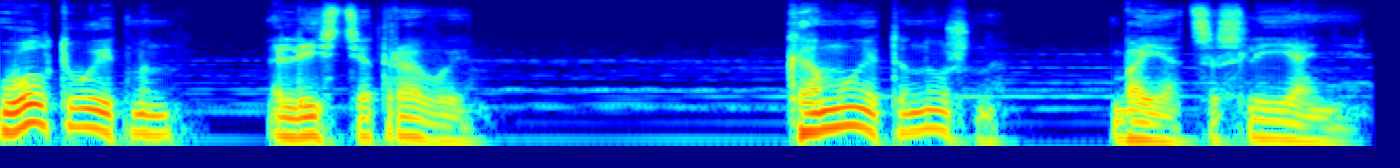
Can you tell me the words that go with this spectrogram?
Уолт Уитман «Листья травы». Кому это нужно? Бояться слияния.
